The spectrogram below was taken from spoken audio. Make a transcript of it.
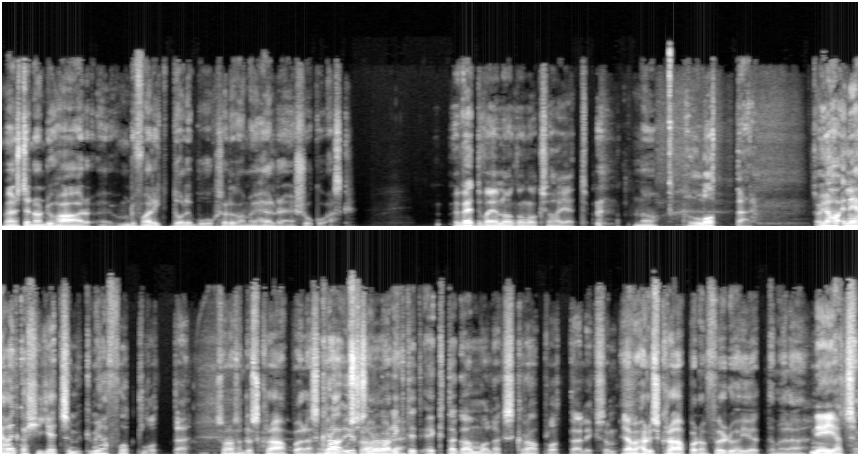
Men sen om du har, om du får en riktigt dålig bok så då tar man ju hellre en chokoask. Men vet du vad jag någon gång också har gett? No. Lotter. Och jag har, nej, jag har inte kanske gett så mycket, men jag har fått lotter. Sådana som du skrapar eller som Skra, just sådana riktigt äkta gammaldags skraplotter liksom. Ja men har du skrapat dem före du har gett dem eller? Nej, alltså.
